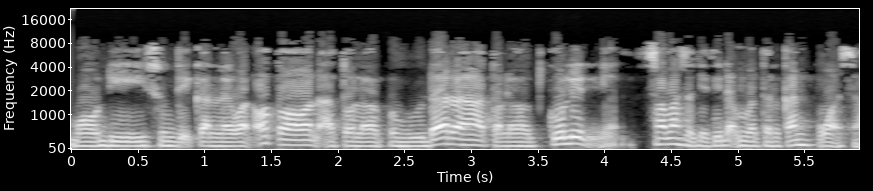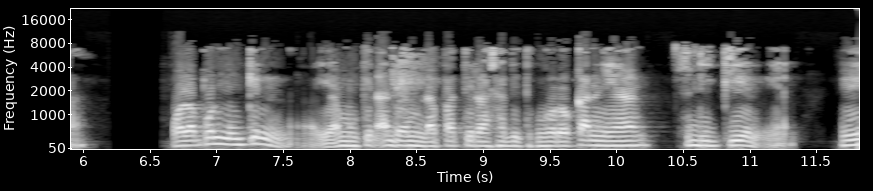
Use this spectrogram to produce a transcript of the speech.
mau disuntikkan lewat otot atau lewat pembuluh darah atau lewat kulit ya, sama saja tidak membatalkan puasa. Walaupun mungkin ya mungkin ada yang mendapati rasa di tenggorokannya sedikit ya. Ini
